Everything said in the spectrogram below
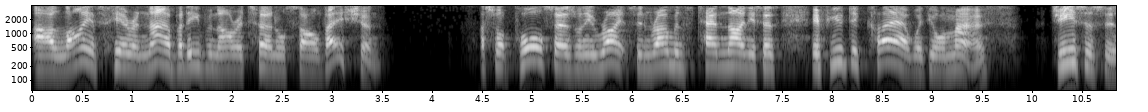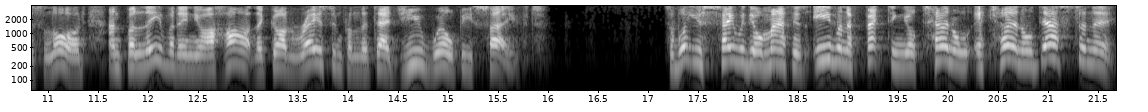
our lives here and now, but even our eternal salvation. That's what Paul says when he writes in Romans 10:9. He says, "If you declare with your mouth Jesus is Lord and believe it in your heart that God raised him from the dead, you will be saved." So what you say with your mouth is even affecting your eternal, eternal destiny.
